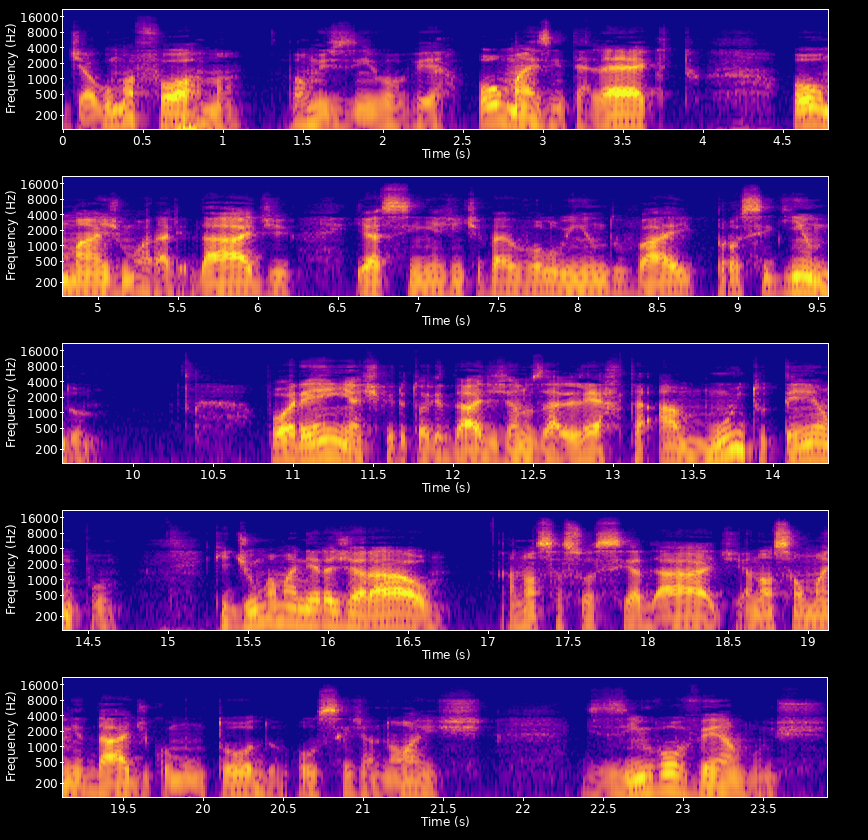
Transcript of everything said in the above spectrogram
de alguma forma, vamos desenvolver ou mais intelecto, ou mais moralidade, e assim a gente vai evoluindo, vai prosseguindo. Porém, a espiritualidade já nos alerta há muito tempo que, de uma maneira geral, a nossa sociedade, a nossa humanidade como um todo, ou seja, nós, desenvolvemos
